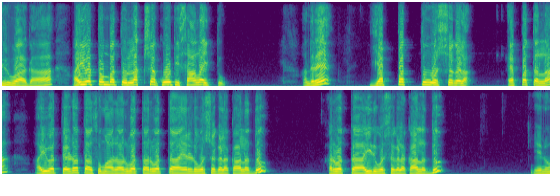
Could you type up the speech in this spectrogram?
ಇರುವಾಗ ಐವತ್ತೊಂಬತ್ತು ಲಕ್ಷ ಕೋಟಿ ಸಾಲ ಇತ್ತು. ಅಂದರೆ ಎಪ್ಪತ್ತು ವರ್ಷಗಳ, ಎಪ್ಪತ್ತಲ್ಲ, ಐವತ್ತೆರಡು ತ ಸುಮಾರು ಅರವತ್ತು, ಅರವತ್ತ ಎರಡು ವರ್ಷಗಳ ಕಾಲದ್ದು, ಅರವತ್ತ ಐದು ವರ್ಷಗಳ ಕಾಲದ್ದು ಏನು?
